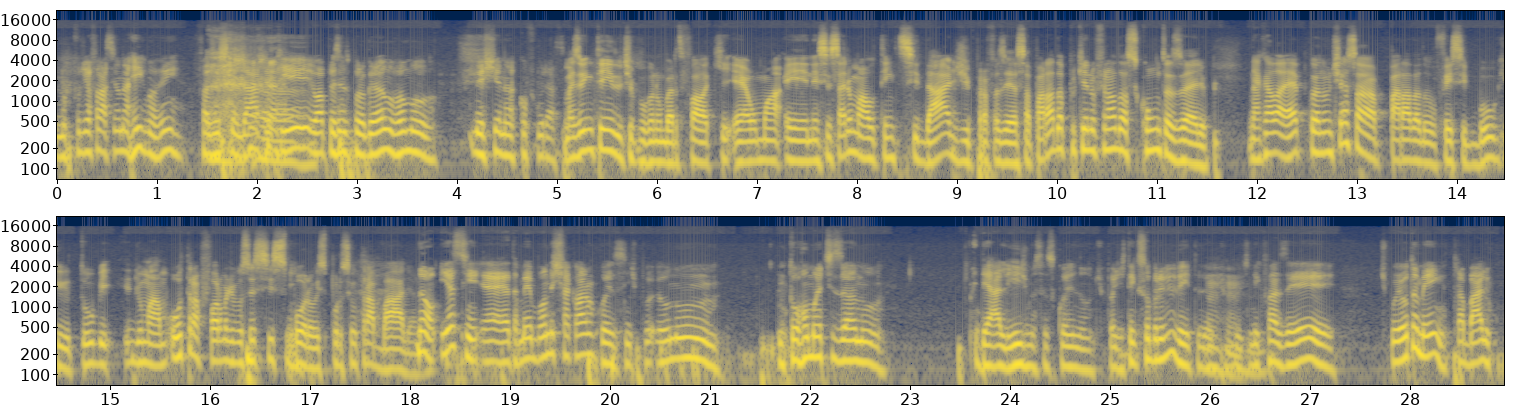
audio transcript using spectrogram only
é. não podia falar assim, Ana Rigma, vem fazer stand-up aqui, eu apresento o programa, vamos mexer na configuração. Mas eu entendo, tipo, quando o Humberto fala que é, uma, é necessário uma autenticidade pra fazer essa parada, porque no final das contas, velho, naquela época não tinha essa parada do Facebook, YouTube, de uma outra forma de você se expor, ou expor seu trabalho. né? Não, e assim, é, também é bom deixar claro uma coisa, assim, tipo, eu não, não tô romantizando idealismo, essas coisas, não. Tipo, a gente tem que sobreviver, entendeu? Uhum. Tipo, a gente tem que fazer... Tipo, eu também trabalho com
